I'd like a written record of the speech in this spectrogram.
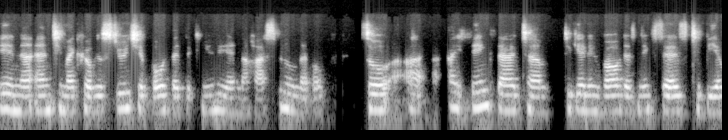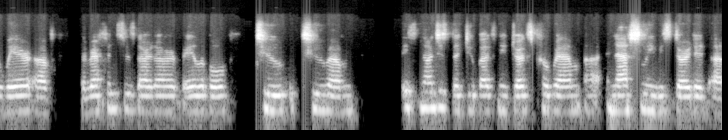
in uh, antimicrobial stewardship, both at the community and the hospital level. So uh, I think that um, to get involved, as Nick says, to be aware of the references that are available, to to um, it's not just the Do Bugs Need Drugs program. Uh, nationally, we started a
